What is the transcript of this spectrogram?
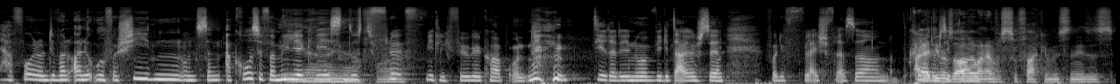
Ja, voll. Und die waren alle urverschieden und es sind eine große Familie Ja, gewesen. ja, du hast. Flö wirklich Vögel gehabt und Tiere, die nur vegetarisch sind, voll die Fleischfresser und Alle Dinosaurier waren einfach so fuck, wir müssen dieses,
